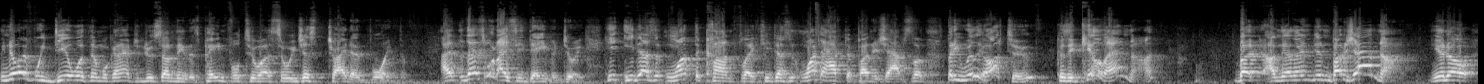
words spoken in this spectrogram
we know if we deal with them we're going to have to do something that's painful to us, so we just try to avoid them. I, that's what I see David doing. He, he doesn't want the conflict. He doesn't want to have to punish Absalom, but he really ought to because he killed Amnon. But on the other hand, he didn't punish Amnon. You know,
